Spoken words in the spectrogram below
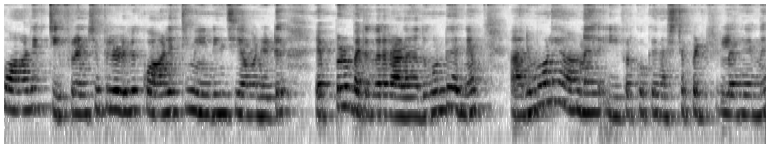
ക്വാളിറ്റി ഫ്രണ്ട്ഷിപ്പിലുള്ള ഒരു ക്വാളിറ്റി മെയിന്റെയിൻ ചെയ്യാൻ വേണ്ടിയിട്ട് എപ്പോഴും പറ്റുന്ന ഒരാളാണ്. അതുകൊണ്ട് തന്നെ അനുമോളെയാണ് ഇവർക്കൊക്കെ നഷ്ടപ്പെട്ടിട്ടുള്ളത് എന്ന്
